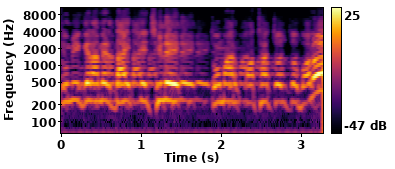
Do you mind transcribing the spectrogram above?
তুমি গ্রামের দায়িত্বে ছিলে তোমার কথা চলতো বলো।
